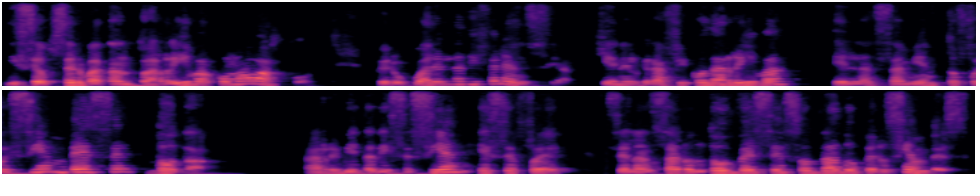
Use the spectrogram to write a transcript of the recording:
Y se observa tanto arriba como abajo. Pero ¿cuál es la diferencia? Que en el gráfico de arriba, el lanzamiento fue 100 veces dos dados. Arribita dice 100, ese fue, se lanzaron dos veces esos dados, pero 100 veces.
